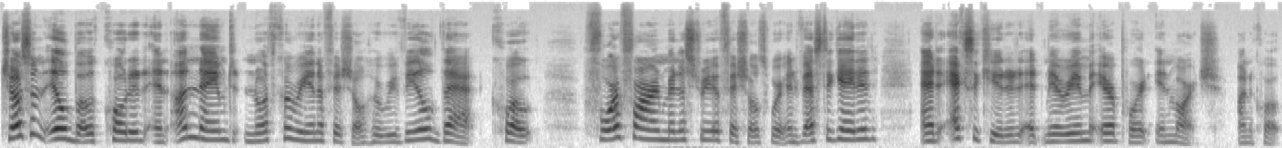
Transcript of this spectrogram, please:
Chosun Ilbo quoted an unnamed North Korean official who revealed that, quote, four foreign ministry officials were investigated and executed at Mirim Airport in March. Unquote.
